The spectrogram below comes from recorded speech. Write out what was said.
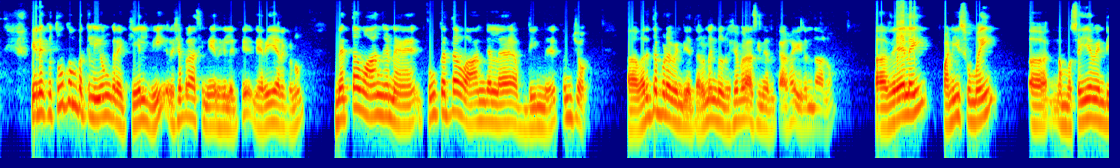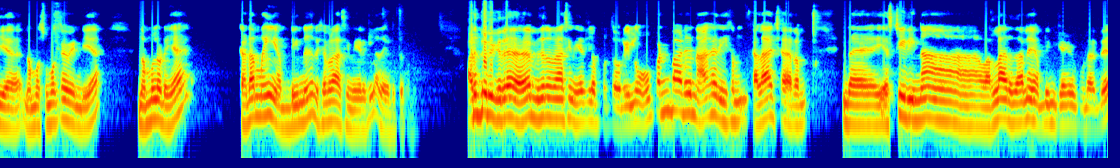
எனக்கு தூக்கம் பத்திலையோங்கிற கேள்வி ரிஷபராசி நேர்களுக்கு நிறைய இருக்கணும். மெத்த வாங்கினேன் தூக்கத்தை வாங்கலை அப்படின்னு கொஞ்சம் வருத்தப்பட வேண்டிய தருணங்கள் ரிஷபராசினருக்காக இருந்தாலும் வேலை பணி சுமை நம்ம செய்ய வேண்டிய நம்ம சுமக்க வேண்டிய நம்மளுடைய கடமை அப்படின்னு ரிஷபராசி நேர்கள் அதை எடுத்துக்கணும். அடுத்து இருக்கிற மிதனராசி நேர்களை பொறுத்தவரையிலும் பண்பாடு நாகரிகம் கலாச்சாரம் இந்த எஸ்டிடினா வரலாறு தானே அப்படின்னு கேட்கக்கூடாது.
